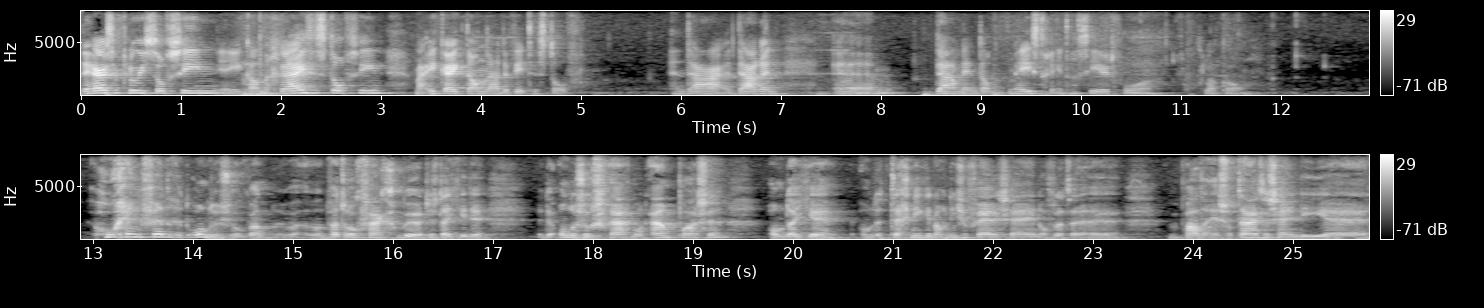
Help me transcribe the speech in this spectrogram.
de hersenvloeistof zien, en je kan de grijze stof zien, maar ik kijk dan naar de witte stof. En daar, daarin, um, daarin ben ik dan het meest geïnteresseerd voor, voor glaucoom. Hoe ging verder het onderzoek? Want, want, wat er ook vaak gebeurt, is dat je de, de onderzoeksvraag moet aanpassen, omdat, je, omdat de technieken nog niet zo ver zijn, of dat er uh, bepaalde resultaten zijn die, uh,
